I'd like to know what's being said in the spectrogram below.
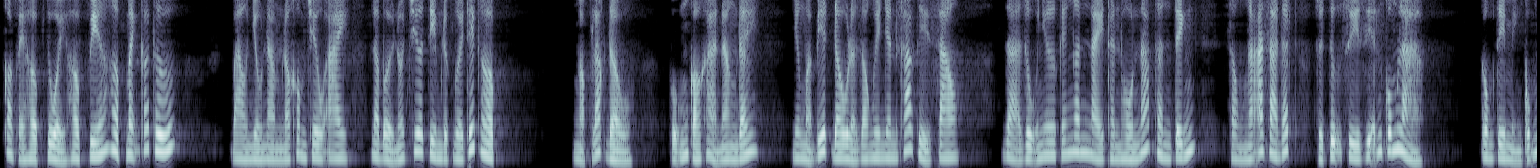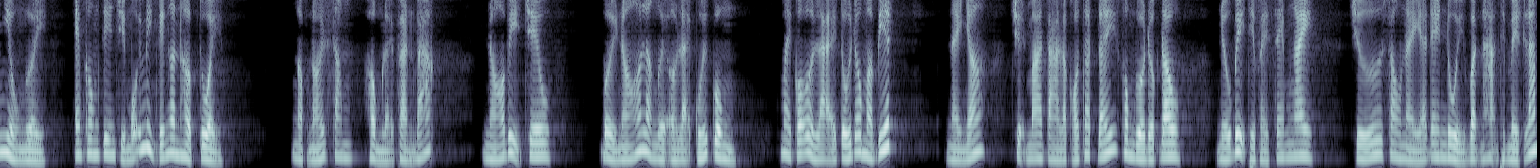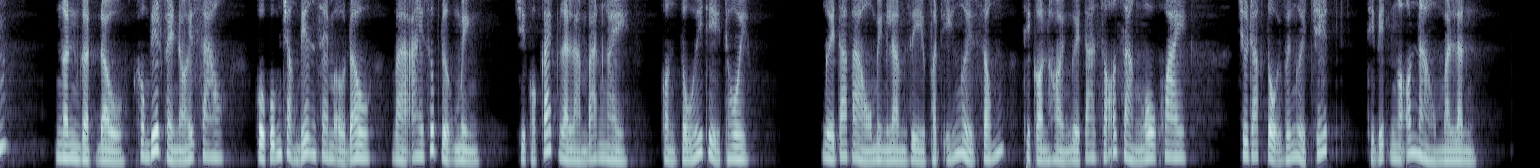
Còn phải hợp tuổi, hợp vía, hợp mệnh các thứ. Bao nhiêu năm nó không trêu ai Là bởi nó chưa tìm được người thích hợp. Ngọc lắc đầu. Cũng có khả năng đấy. Nhưng mà biết đâu là do nguyên nhân khác thì sao? Giả dụ như cái ngân này thần hồn nát thần tính Xong ngã ra đất Rồi tự suy diễn cũng là. Công ty mình cũng nhiều người. Em không tin chỉ mỗi mình cái ngân hợp tuổi. Ngọc nói xong Hồng lại phản bác. Nó bị trêu bởi nó là người ở lại cuối cùng. Mày có ở lại tối đâu mà biết. Này nhá, Chuyện ma tà là có thật đấy, Không đùa được đâu. Nếu bị thì phải xem ngay, Chứ sau này đen đuổi vận hạn thì mệt lắm. Ngân gật đầu, Không biết phải nói sao. Cô cũng chẳng biết xem ở đâu Và ai giúp được mình. Chỉ có cách là làm ban ngày, Còn tối thì thôi. Người ta bảo mình làm gì Phật ý người sống Thì còn hỏi người ta rõ ràng ngô khoai. Chứ đắc tội với người chết thì biết ngõ nào mà lần.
